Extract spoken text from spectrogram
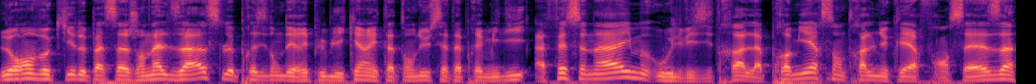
Laurent Wauquiez de passage en Alsace, le président des Républicains est attendu cet après midi à Fessenheim, où il visitera la première centrale nucléaire française.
